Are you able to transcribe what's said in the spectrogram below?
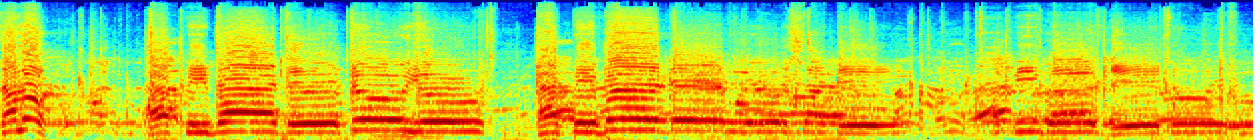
चालू. Happy birthday to you happy birthday Mayur Sathe. Happy birthday to you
